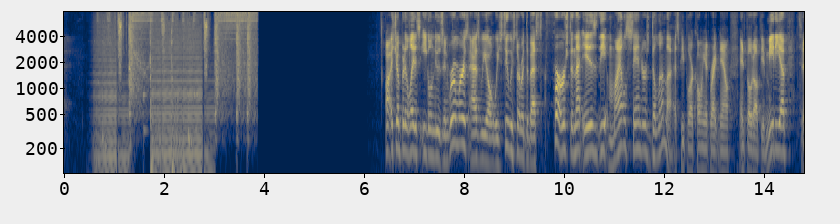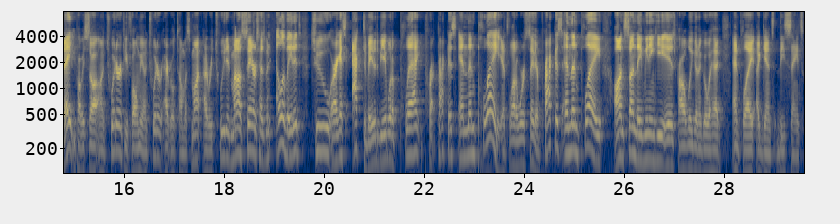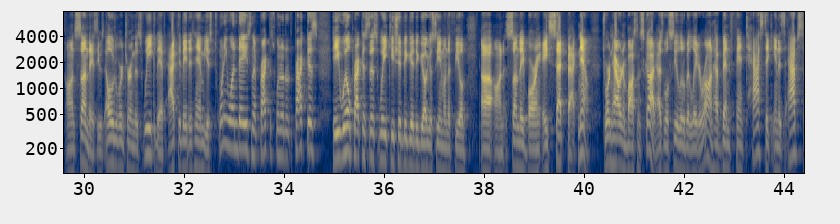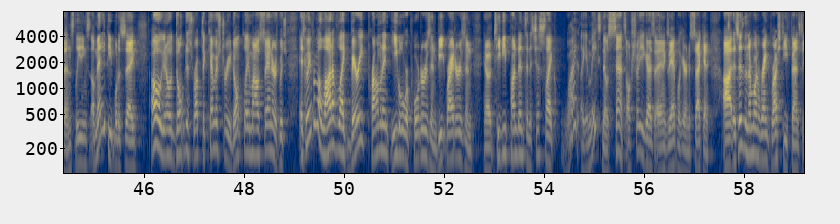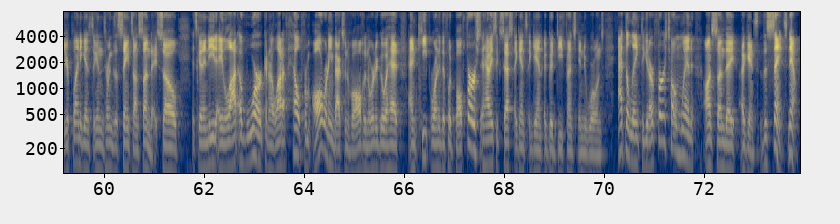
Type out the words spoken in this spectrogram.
Right, let's jump into the latest Eagle news and rumors. As we always do, we start with the best first, and that is the Miles Sanders dilemma, as people are calling it right now in Philadelphia media. Today, you probably saw on Twitter, if you follow me on Twitter, at Real Thomas Mott, I retweeted Miles Sanders has been elevated to, or I guess activated, to be able to play, pr practice and then play. It's a lot of words to say there. Practice and then play on Sunday, meaning he is probably going to go ahead and play against the Saints on Sunday. So he was eligible to return this week. They have activated him. He has 21 days in the practice window to practice. He will practice this week. He should should be good to go. You'll see him on the field uh, on Sunday, barring a setback. Now, Jordan Howard and Boston Scott, as we'll see a little bit later on, have been fantastic in his absence, leading many people to say, oh, you know, don't disrupt the chemistry, don't play Miles Sanders, which is coming from a lot of like very prominent Eagle reporters and beat writers and, you know, TV pundits, and it's just like, what? Like, it makes no sense. I'll show you guys an example here in a second. Uh, this is the number one ranked rush defense that you're playing against in terms of the Saints on Sunday, so it's going to need a lot of work and a lot of help from all running backs involved in order to go ahead and keep running the football first and having success against, again, a good defense in New Orleans at the Linc to get our first home win on Sunday against the Saints. Now,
